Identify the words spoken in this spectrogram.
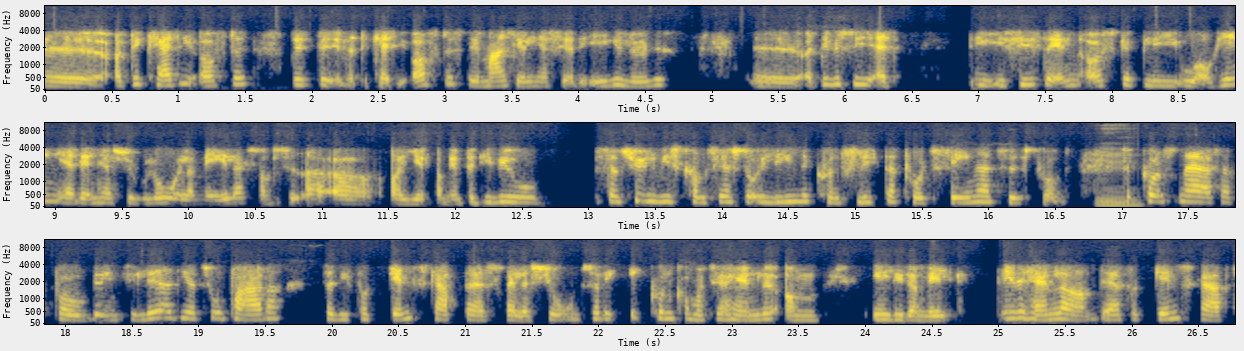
Øh, og det kan de ofte, det, det, eller det kan de oftest, det er meget sjældent, jeg ser det ikke lykkes. Øh, og det vil sige, at de i sidste ende også skal blive uafhængige af den her psykolog eller maler, som sidder og, og hjælper dem. Fordi vi jo sandsynligvis kommer til at stå i lignende konflikter på et senere tidspunkt. Mm. Så kunsten er altså at få ventileret de her to parter, så de får genskabt deres relation, så det ikke kun kommer til at handle om en liter mælk. Det, det handler om, det er at få genskabt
